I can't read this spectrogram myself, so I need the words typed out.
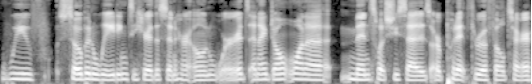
we've so been waiting to hear this in her own words and i don't want to mince what she says or put it through a filter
